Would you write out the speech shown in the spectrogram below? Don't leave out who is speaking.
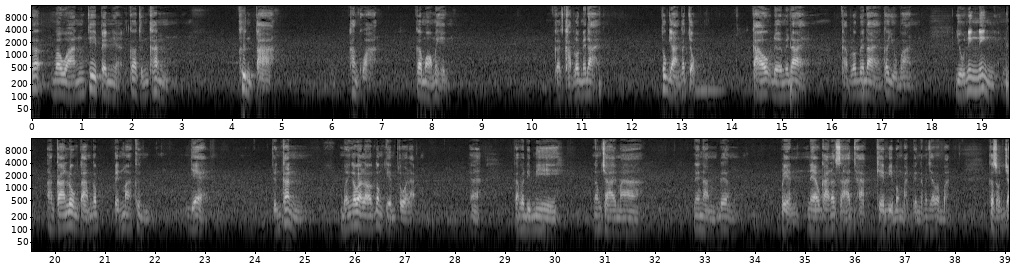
Speaker 1: ก็เบาหวานที่เป็นเนี่ยก็ถึงขั้นขึ้นตา ข้างขวา ก็มองไม่เห็น ก็ขับรถไม่ได้ ทุกอย่างก็จบ เกาเดินไม่ได้ ขับรถไม่ได้ ก็อยู่บ้าน อยู่นิ่ง ๆ อาการโรคตามก็เป็นมากขึ้น แย่ถึงขั้น เหมือนกับว่าเราต้องเตรียมตัวแล้วอะ ก็พอดีมีน้องชายมาแนะนำเรื่องเปลี่ยนแนวการรักษาจากเคมีบำบัดเป็นธรรมชาติบำบัดก็สนใจ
